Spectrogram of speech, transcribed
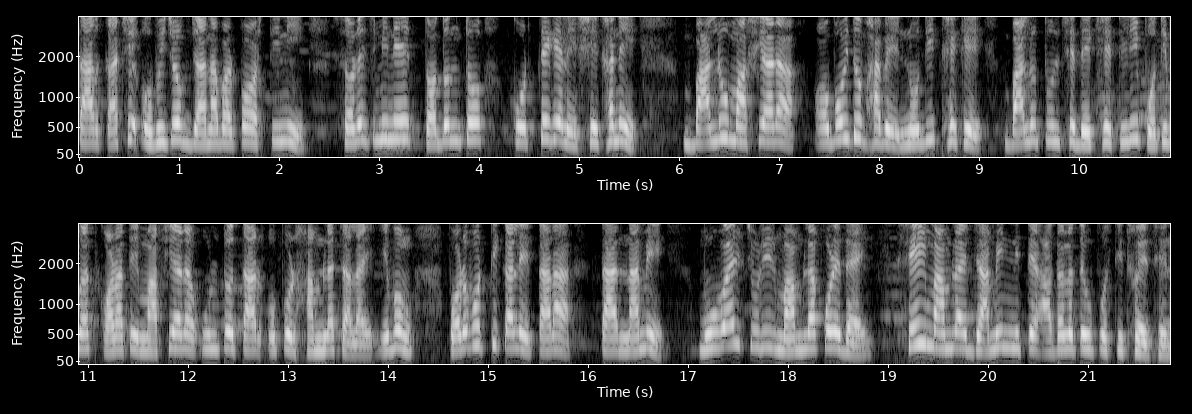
তার কাছে অভিযোগ জানাবার পর তিনি সরেজমিনে তদন্ত করতে গেলে সেখানে বালু মাফিয়ারা অবৈধভাবে নদী থেকে বালু তুলছে দেখে তিনি প্রতিবাদ করাতে মাফিয়ারা উল্টো তার ওপর হামলা চালায় এবং পরবর্তীকালে তারা তার নামে মোবাইল চুরির মামলা করে দেয়, সেই মামলায় জামিন নিতে আদালতে উপস্থিত হয়েছেন।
